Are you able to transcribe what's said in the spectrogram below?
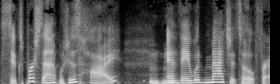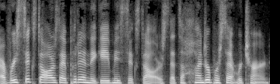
6%, which is high. Mm-hmm. And they would match it. So for every $6 I put in, they gave me $6. That's a 100% return.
